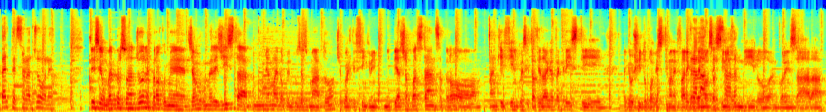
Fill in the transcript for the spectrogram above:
bel personaggione. Sì, sì, è un bel personaggio, però come, diciamo, come regista non mi ha mai proprio entusiasmato. C'è qualche film che mi, mi piace abbastanza, però anche i film questi tratti da Agatha Christie, perché è uscito poche settimane fa, ricordiamo l'assassino sul Nilo, è ancora in sala,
